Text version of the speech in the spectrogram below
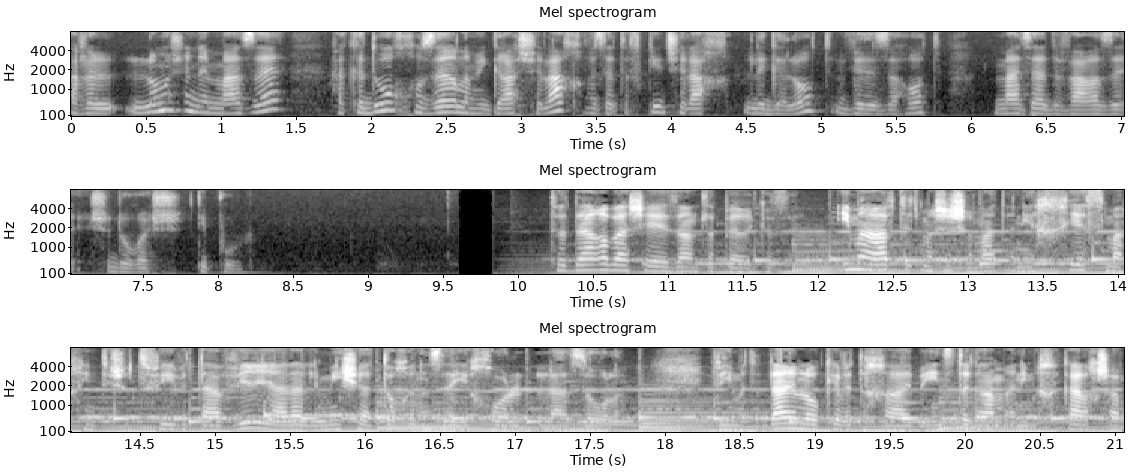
אבל לא משנה מה זה, הכדור חוזר למגרש שלך, וזה התפקיד שלך לגלות ולזהות מה זה הדבר הזה שדורש טיפול. תודה רבה שהאזנת לפרק הזה. אם אהבת את מה ששמעת, אני הכי אשמח אם תשתפי ותעבירי הלאה למי שהתוכן הזה יכול לעזור לה. ואם את עדיין לא עוקבת אחריי באינסטגרם, אני מחכה לך שם.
